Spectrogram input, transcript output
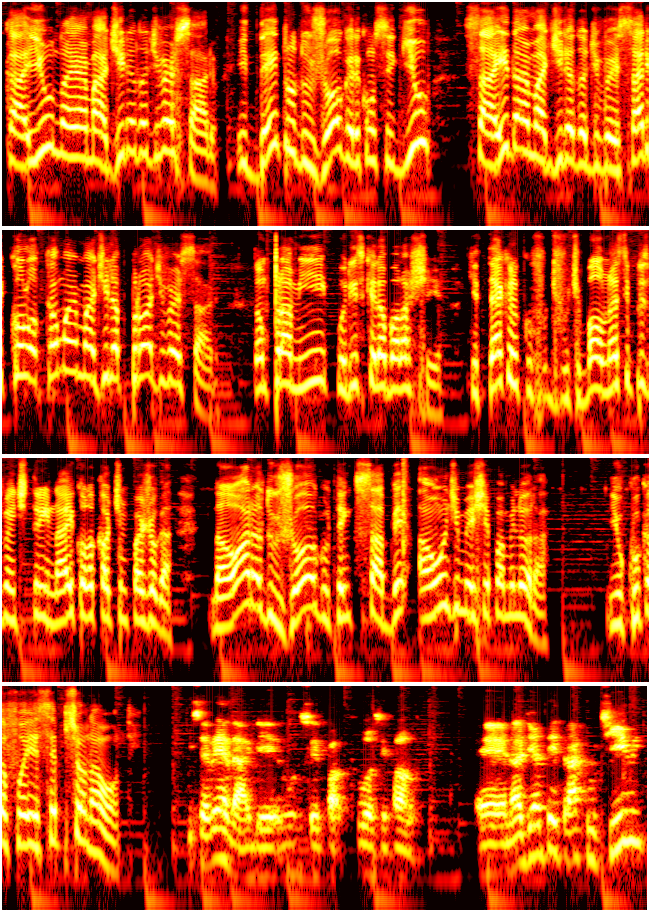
caiu na armadilha do adversário. E dentro do jogo ele conseguiu sair da armadilha do adversário e colocar uma armadilha pro adversário. Então, para mim, por isso que ele é bola cheia. Que técnico de futebol não é simplesmente treinar e colocar o time para jogar. Na hora do jogo, tem que saber aonde mexer para melhorar. E o Cuca foi excepcional ontem. Isso é verdade, você, você falou. É, não adianta entrar com o time,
